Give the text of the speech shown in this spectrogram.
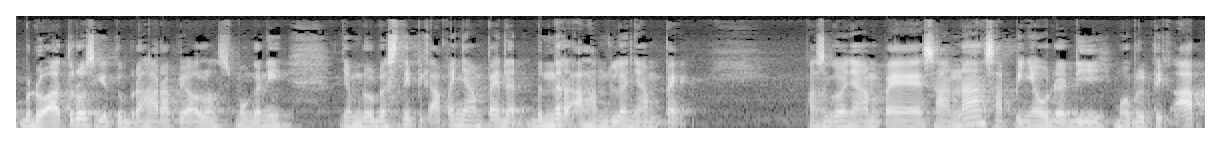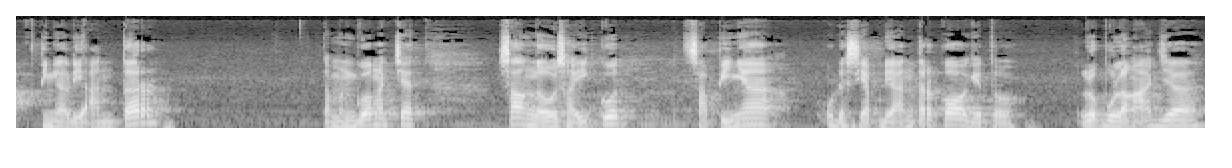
berdoa terus gitu berharap ya Allah semoga nih jam 12 nih pick upnya nyampe. Dan bener alhamdulillah nyampe. Pas gue nyampe sana sapinya udah di mobil pick up tinggal diantar temen gue ngechat sal nggak usah ikut sapinya udah siap diantar kok gitu. Lu pulang aja.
